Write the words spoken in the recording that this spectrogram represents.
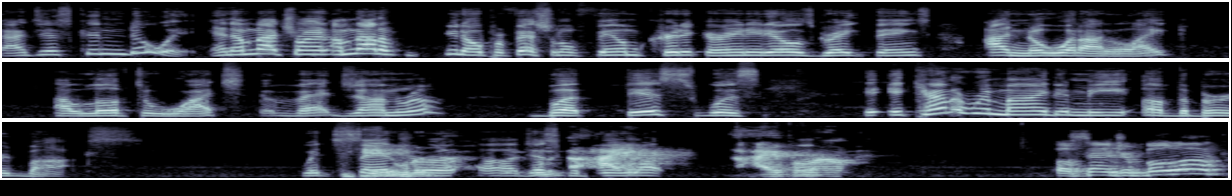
I just couldn't do it. And I'm not trying. I'm not a you know professional film critic or any of those great things. I know what I like. I love to watch that genre, but this was it, it kind of reminded me of the Bird Box with Sandra yeah, uh, Jessica Bullock. The hype around it. Oh, Sandra Bullock.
